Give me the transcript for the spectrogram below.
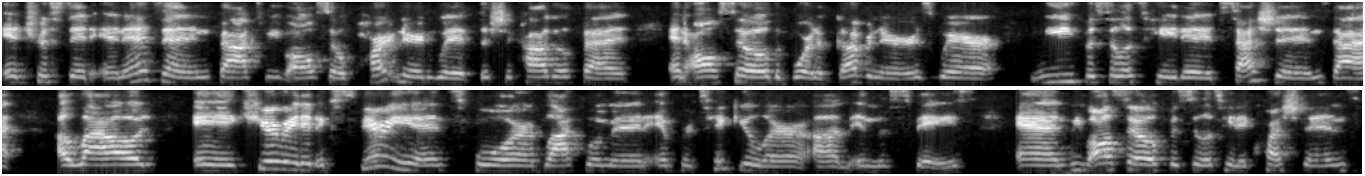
interested in it. And in fact, we've also partnered with the Chicago Fed and also the Board of Governors, where we facilitated sessions that allowed a curated experience for Black women in particular um, in the space. And we've also facilitated questions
